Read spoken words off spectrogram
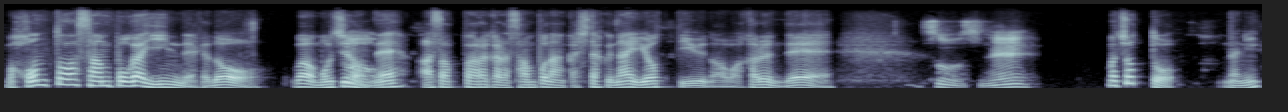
まあ、本当は散歩がいいんだけど、まあ、もちろんね、朝っぱらから散歩なんかしたくないよっていうのはわかるんで、そうですね。まあ、ちょっと何？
